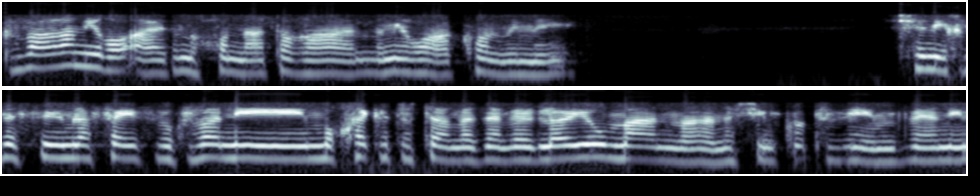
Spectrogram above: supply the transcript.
כבר אני רואה את מכונת הרעל, אני רואה כל מיני שנכנסים לפייסבוק ואני מוחקת אותם וזה, ולא יאומן מה אנשים כותבים, ואני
